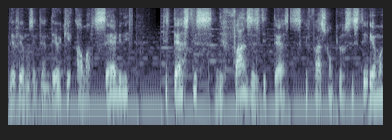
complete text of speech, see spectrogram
devemos entender que há uma série de testes, de fases de testes que faz com que o sistema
